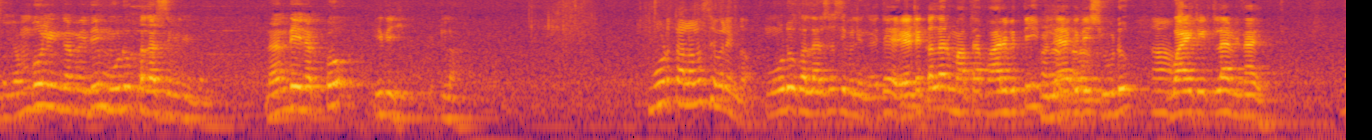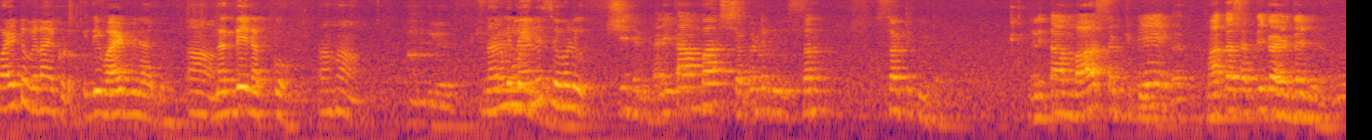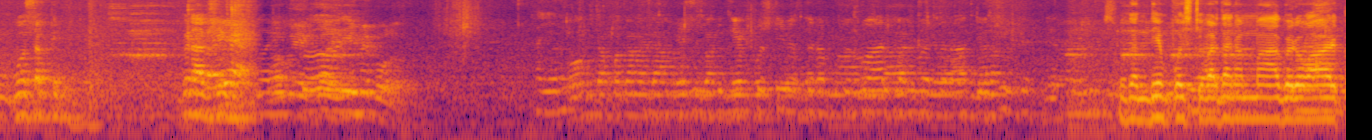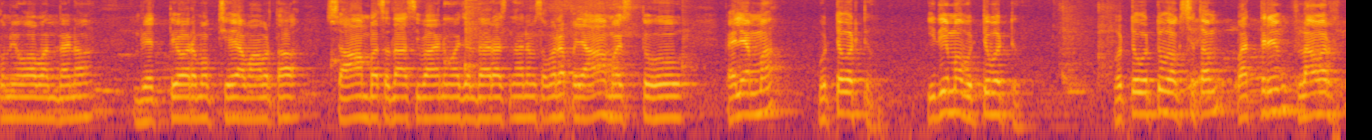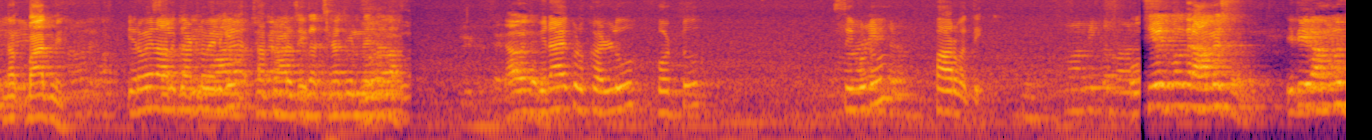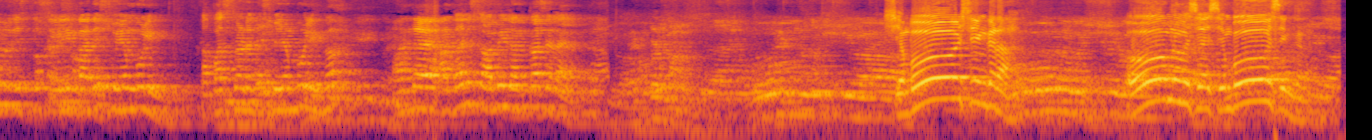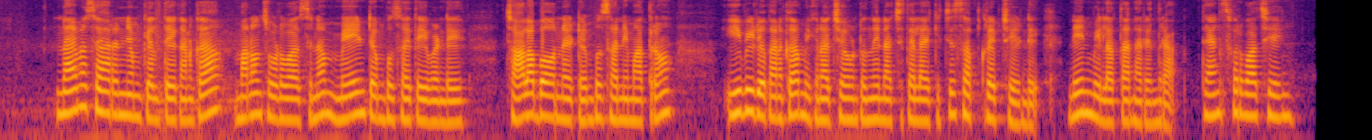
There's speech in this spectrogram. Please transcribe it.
స్వయంభూలింగం ఇది మూడు కలర్ శివలింగం. నంది నక్కు ఇది ఇట్లా. మూడు తలల శివలింగం. మూడు కలర్స్ శివలింగం. అయితే రెడ్ కలర్ మాత పార్వతి బ్లాక్ ఇది శివుడు. వైట్ ఇట్లా వినాయకుడు. వైట్ వినాయకుడు. ఇది వైట్ వినాయకుడు. నంది నక్కు ఆహా నంది లేని శివుడు లలితాంబ శకటి సత్ శక్తిపీఠం లలితాంబ శక్తిపీఠం మాతా శక్తి का हृदय है वो शक्तिपीठ ఇక్కడ అభిషేకం ఓం త్రంబకమేదాం సుగంధిం సుగంధిం పుష్టివర్ధనం మా గురువార్కమేవ వందన మృత్యోర్ముక్షేయమామృత సాంబ సదాశివాయ నమ జలధార పहले అమ్మ ఒట్టు ఒట్టు ఇదేమో ఒట్టు ఒట్టు ఒట్టు ఒట్టు అక్షతం పత్రం ఫ్లవర్ నాకు బాద్ మే ఇరవై నాలుగు గంటలు వెలిగే వినాయకుడు కళ్ళు పొట్టు శివుడు పార్వతి. ఇది రమణ అది స్వయంభూలింగం తపస్సుడు స్వయంభూలింగం అంద అదని స్వామి లంకా సెలాయ శంభో శంకర ఓం నమ శివాయ శంభో శంకర నైమశారణ్యంకి వెళ్తే కనుక మనం చూడవలసిన మెయిన్ టెంపుల్స్ అయితే ఇవ్వండి. చాలా బాగున్నాయి టెంపుల్స్ అన్నీ మాత్రం. ఈ వీడియో కనుక మీకు నచ్చే ఉంటుంది నచ్చితే లైక్ ఇచ్చి సబ్స్క్రైబ్ చేయండి. నేను మీ Latha Narendra. Thanks for watching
